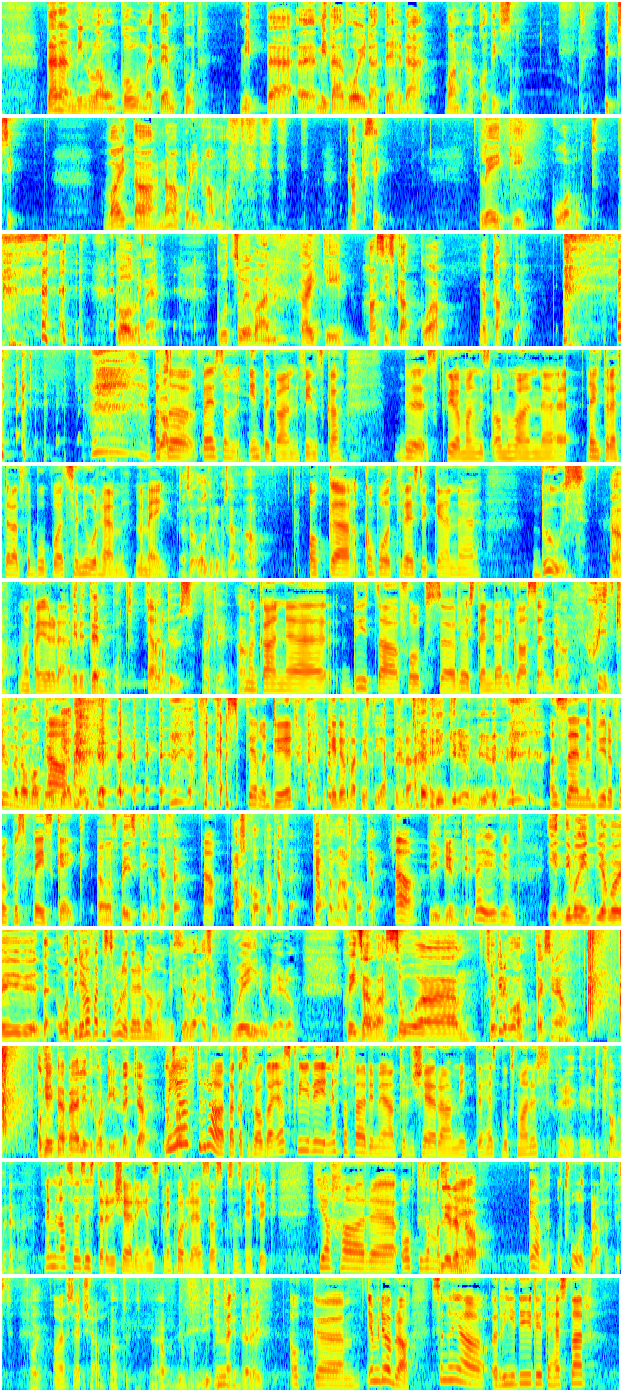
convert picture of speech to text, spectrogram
Tänään minulla on kolme tempput, mitä, äh, mitä voida tehdä vanhakotissa. Yksi. Vaihtaa naapurin hammat. Kaksi. Leikki kuollut. Kolme. Kutsui vaan kaikki hassiskakkua ja kahvia. Alltså, för er som inte kan finska beskriver Magnus om hur han äh, längtar efter att få bo på ett seniorhem med mig. Alltså ålderdomshem. Ja. Och äh, kom på tre stycken äh, booze ja. man kan göra där. Är det tempot som Ja. är bus? Okej. ja. Man kan äh, byta folks äh, löständer i glasen. Ja. Skitkul när de vaknar Ja. upp egentligen. Man kan spela död. Okej, det var faktiskt jättebra. Den är grym ju. Och sen bjuder folk på space cake. Ja, space cake och kaffe. Ja. Haschkaka och kaffe. Kaffe med haschkaka. Ja, Det är grymmt ju. det är ju grymt. Det var ju jag var ju, återigen. Du var faktiskt roligare då, Magnus. Jag var alltså way roligare då. Skitsamma, så, ehm, så kan det gå. Tack ska ni ha. Okej Peppe, lite kort din vecka. Men jag har haft det bra, tackar så fråga. Jag har skrivit nästan färdig med att redigera mitt eh, hästboksmanus. Är du, är du inte klar med den än? Nej men alltså sista redigeringen, sen ska den korrläsas och sen ska den tryck. Jag har äh, åkt tillsammans Blev den med... bra? Ja, otroligt bra faktiskt. Oj. Om jag får säga det själv. Ja, det gick ju inte att hindra dig. Och, eh, ja men det var bra. Sen har jag ridit lite hästar.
